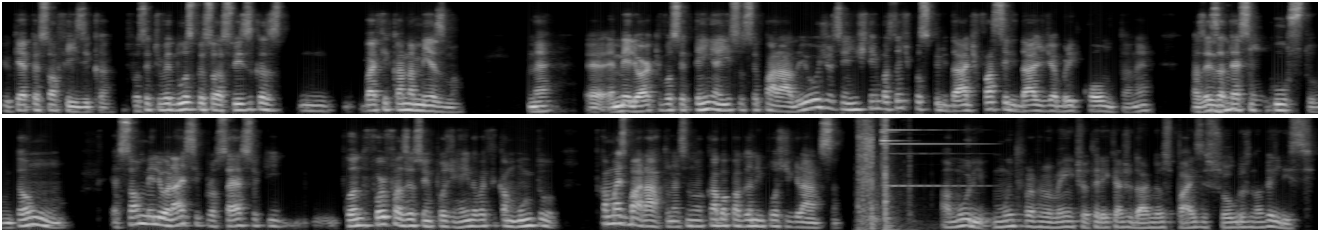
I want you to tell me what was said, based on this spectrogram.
e o que é pessoa física. Se você tiver duas pessoas físicas, hum, vai ficar na mesma, né? É, é, melhor que você tenha isso separado. E hoje, assim, a gente tem bastante possibilidade, facilidade de abrir conta, né? Às vezes uhum. até sem custo. Então, é só melhorar esse processo que, quando for fazer o seu imposto de renda, vai ficar muito, ficar mais barato, né? Você não acaba pagando imposto de graça. Amuri, muito provavelmente eu terei que ajudar meus pais e sogros na velhice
